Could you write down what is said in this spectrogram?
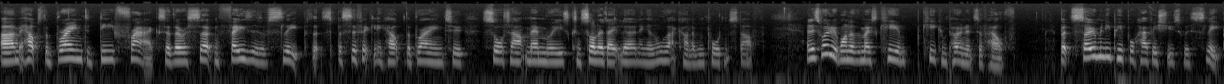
Um, it helps the brain to defrag. So there are certain phases of sleep that specifically help the brain to sort out memories, consolidate learning, and all that kind of important stuff. And it's really one of the most key key components of health. But so many people have issues with sleep.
